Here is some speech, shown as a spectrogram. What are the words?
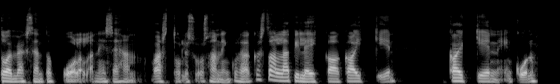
toimeksiantopuolella, niin sehän vastuullisuushan niin kuin se oikeastaan läpileikkaa kaikkiin, kaikkiin niin kuin,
